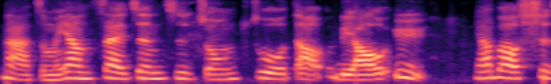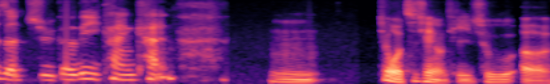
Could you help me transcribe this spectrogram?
那怎么样在政治中做到疗愈？你要不要试着举个例看看？嗯，就我之前有提出，呃，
